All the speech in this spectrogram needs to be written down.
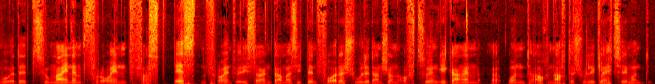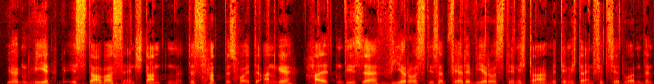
wurde zu meinem Freund, fast besten Freund, würde ich sagen. Damals, ich bin vor der Schule dann schon oft zu ihm gegangen äh, und auch nach der Schule gleich zu ihm und irgendwie ist da was entstanden. Das hat bis heute angehalten, dieser Virus, dieser Pferdevirus, den ich da, mit dem ich da infiziert worden bin.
